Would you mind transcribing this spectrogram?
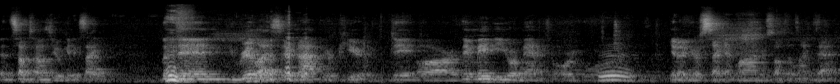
and sometimes you'll get excited. But then you realize they're not your peer. They are, they may be your manager or your, mm. you know, your second line or something like that.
